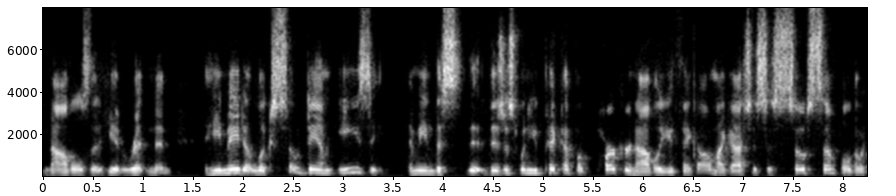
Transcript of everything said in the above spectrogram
novels that he had written, and he made it look so damn easy. I mean, this there's just when you pick up a Parker novel, you think, oh my gosh, this is so simple,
